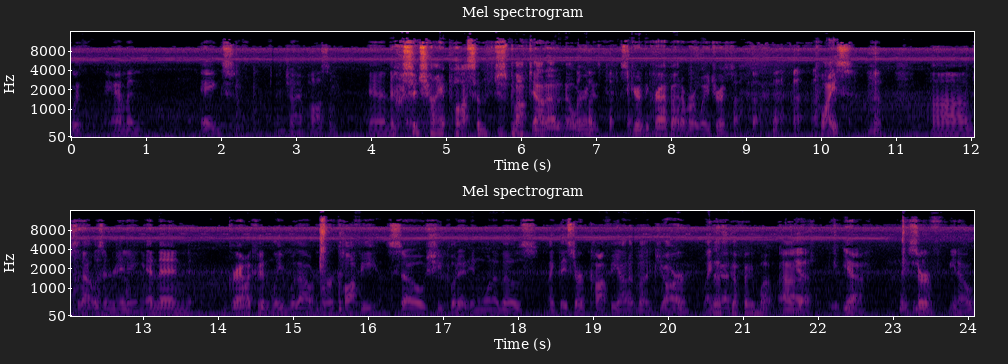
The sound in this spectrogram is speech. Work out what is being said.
with ham and eggs, And giant possum. And there was a giant possum that just popped out out of nowhere and scared the crap out of our waitress twice. Um, so that was entertaining. And then Grandma couldn't leave without her coffee, so she put it in one of those like they serve coffee out of a jar, like a, Nescafe mug. uh, Yeah. yeah. They serve, you know,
